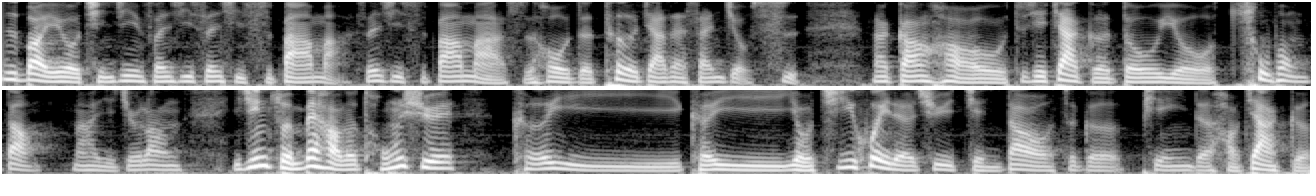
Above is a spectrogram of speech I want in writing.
日报也有情境分析升息十八码，升息十八码时候的特价在三九四，那刚好这些价格都有触碰到，那也就让已经准备好的同学可以可以有机会的去捡到这个便宜的好价格。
